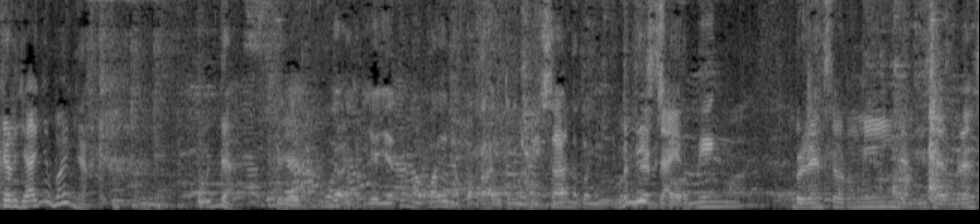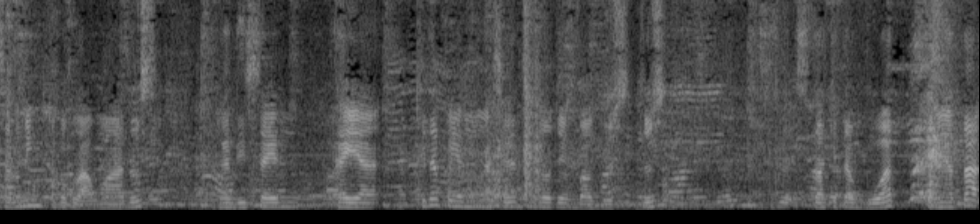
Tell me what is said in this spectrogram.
Kerjaannya banyak. Udah. Kerjaan enggak kerjanya tuh ngapain? Apakah itu mendesain atau Mendesain. brainstorming? Brainstorming dan desain. Brainstorming cukup lama terus ngedesain kayak kita pengen ngasilin sesuatu yang bagus. Terus setelah kita buat ternyata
